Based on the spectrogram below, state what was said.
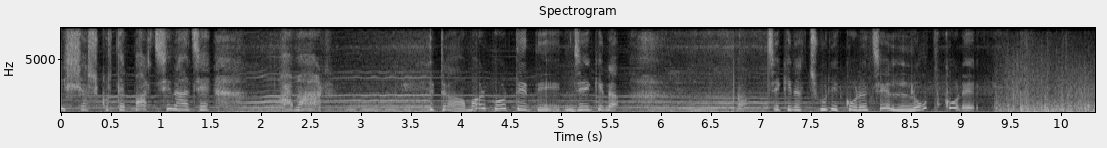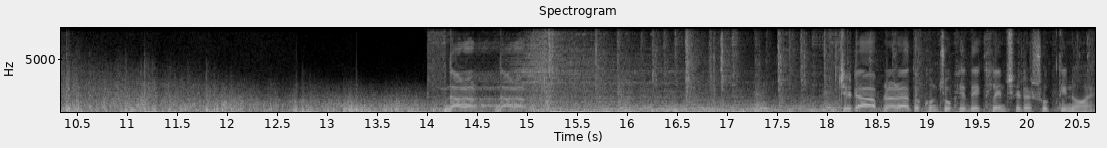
বিশ্বাস করতে পারছি না যে আমার এটা আমার ভর্তিদি যে কিনা যে কিনা চুরি করেছে লোভ করে। দাঁড়ান দাঁড়ান। যেটা আপনারা এতক্ষণ চোখে দেখলেন সেটা সত্যি নয়।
